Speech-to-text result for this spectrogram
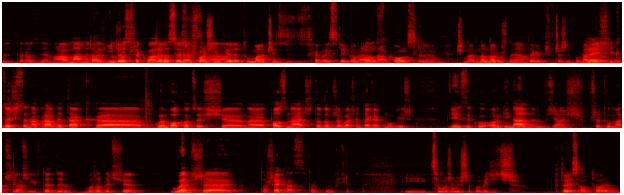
czyli teraz wiem. A mamy Tak, też dużo teraz- przekładów. Teraz jest już właśnie na, wiele tłumaczeń z, z hebrajskiego po na, polsku, na polski, czy- czy na, na, na różne, No. tak jak już wcześniej powiedziałem. Ale jeśli ktoś chce naprawdę tak e, głęboko coś e, na- poznać, to dobrze właśnie tak jak mówisz, w języku oryginalnym wziąć, przetłumaczyć Tak. i wtedy może być e, głębszy Tak. przekaz. Tak, byłem przekaz. I co możemy jeszcze powiedzieć? Kto jest autorem?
